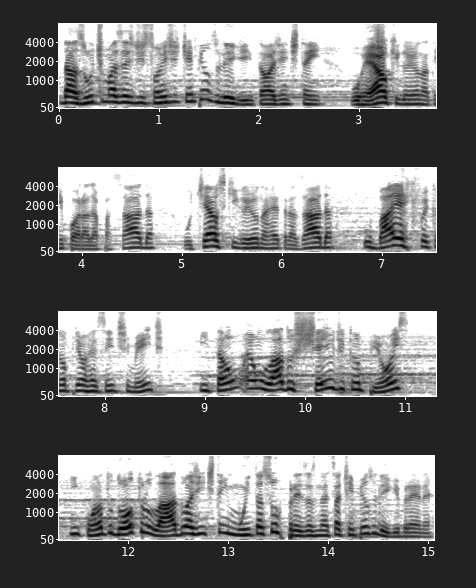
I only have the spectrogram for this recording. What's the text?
das últimas edições de Champions League. Então a gente tem o Real, que ganhou na temporada passada, o Chelsea, que ganhou na retrasada, o Bayern, que foi campeão recentemente. Então é um lado cheio de campeões, enquanto do outro lado a gente tem muitas surpresas nessa Champions League, Brenner.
